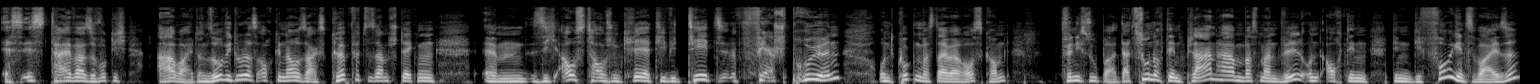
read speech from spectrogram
Es ist teilweise wirklich Arbeit. Und so wie du das auch genau sagst, Köpfe zusammenstecken, ähm, sich austauschen, Kreativität versprühen und gucken, was dabei rauskommt. Finde ich super. Dazu noch den Plan haben, was man will und auch den, den, die Vorgehensweise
